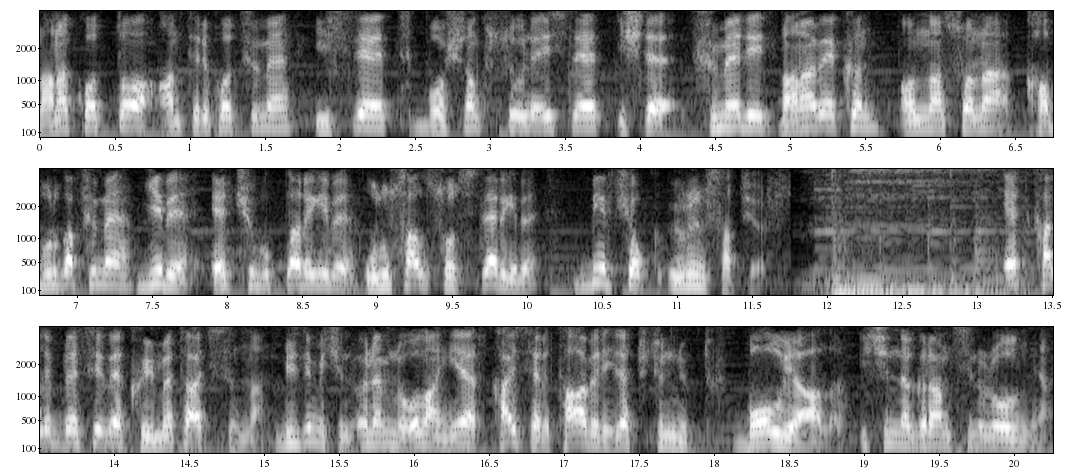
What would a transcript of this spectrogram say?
dana kotto, antrikot füme, islet, boşnak usulü islet, işte füme değil, dana bacon, ondan sonra kaburga füme gibi, et çubukları gibi, ulusal sosisler gibi birçok ürün satıyoruz. Et kalibresi ve kıymeti açısından bizim için önemli olan yer Kayseri tabiriyle tütünlüktür. Bol yağlı, içinde gram sinir olmayan,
